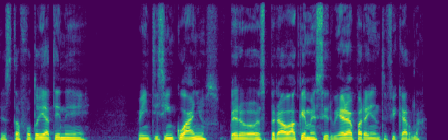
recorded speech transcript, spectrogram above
Esta foto ya tiene 25 años, pero esperaba que me sirviera para identificarla.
